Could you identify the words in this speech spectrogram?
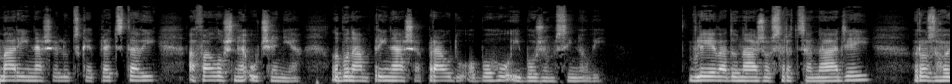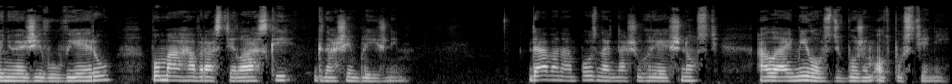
Marí naše ľudské predstavy a falošné učenia, lebo nám prináša pravdu o Bohu i Božom synovi. Vlieva do nášho srdca nádej, rozhojňuje živú vieru, pomáha v raste lásky k našim blížnym. Dáva nám poznať našu hriešnosť, ale aj milosť v Božom odpustení.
